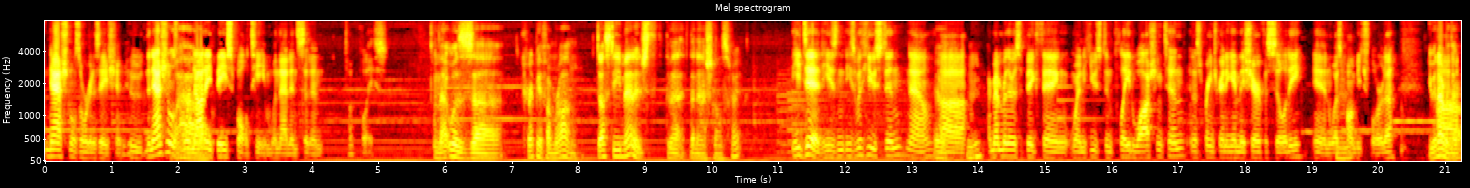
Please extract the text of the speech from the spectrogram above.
Nationals organization. Who the Nationals were not a baseball team when that incident took place. And that was, uh, correct me if I'm wrong, Dusty managed the, the Nationals, right? He did. He's he's with Houston now. Yeah. Uh, Mhm. I remember there was a big thing when Houston played Washington in a spring training game. They share a facility in West Mhm. Palm Beach, Florida. You and I were Uh, there.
